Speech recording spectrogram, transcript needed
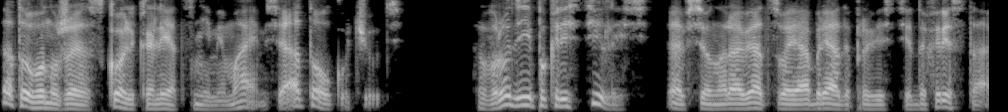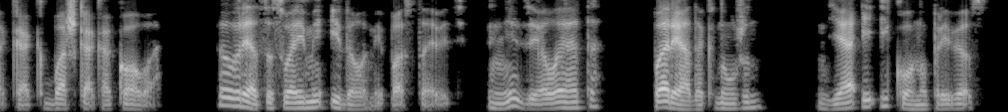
А то вон уже сколько лет с ними маемся, а толку чуть. Вроде и покрестились, а все норовят свои обряды провести до Христа, как башка какого. Вряд со своими идолами поставить. Не делай это. Порядок нужен. Я и икону привез.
